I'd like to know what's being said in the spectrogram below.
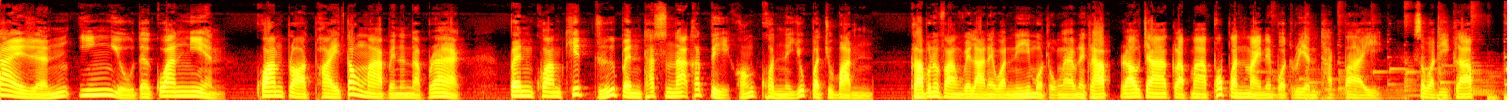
代人应有的观念ความปลอดภัยต้องมาเป็นอันดับแรก เป็นความคิดหรือเป็นทัศนคติของคนในยุคปัจจุบัน ครับผู้ฟังเวลาในวันนี้หมดลงแล้วนะครับ เราจะกลับมาพบกันใหม่ในบทเรียนถัดไป สวัสดีครับ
